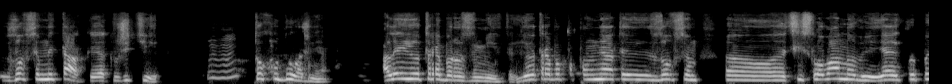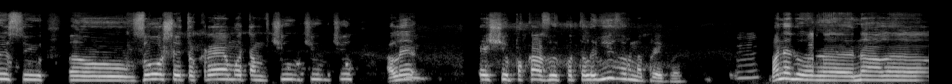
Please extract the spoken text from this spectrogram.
зовсім не так, як в житті. Угу. То художнє. Але його треба розуміти. Його треба поповняти зовсім е, ці слова нові. Я їх виписую е, в зошит окремо, там вчу, вчу, вчу. Але те, що показують по телевізору, наприклад, у мене е, на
